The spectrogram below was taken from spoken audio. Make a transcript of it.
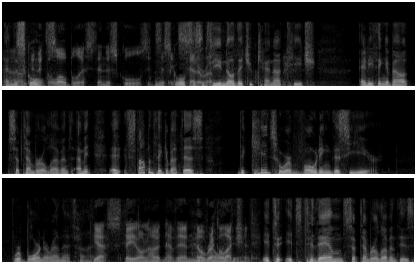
And the Um, schools. and the globalists, and the schools, in the school systems. Do you know that you cannot teach anything about September 11th? I mean, eh, stop and think about this. The kids who are voting this year were born around that time. Yes, they don't have, have they have no Have recollection. idea. It's it's to them September 11th is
